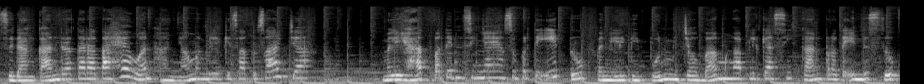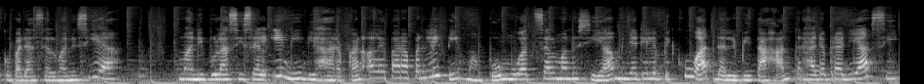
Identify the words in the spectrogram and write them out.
Sedangkan rata-rata hewan hanya memiliki satu saja. Melihat potensinya yang seperti itu, peneliti pun mencoba mengaplikasikan protein desub kepada sel manusia. Manipulasi sel ini diharapkan oleh para peneliti mampu membuat sel manusia menjadi lebih kuat dan lebih tahan terhadap radiasi.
